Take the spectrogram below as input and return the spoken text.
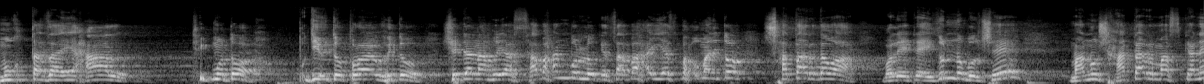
মুক্তাজায় হাল ঠিক হইতো প্রয়োগ হইতো, সেটা না হইয়া সাবাহান বলল কে? সাবাহাইয়াস বাহু মানে তো সাঁতার দেওয়া। বলে এটা এই জন্য বলছে, মানুষ হাঁটার মাঝখানে,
